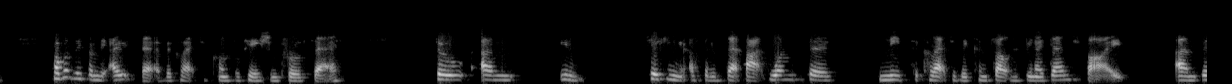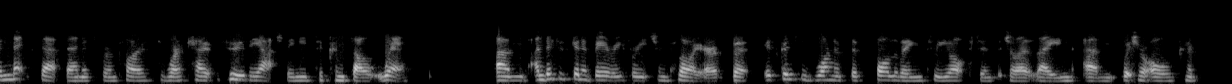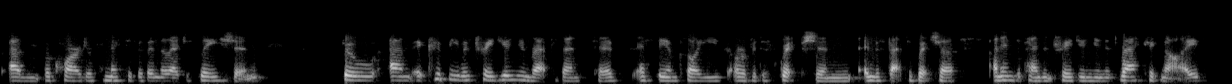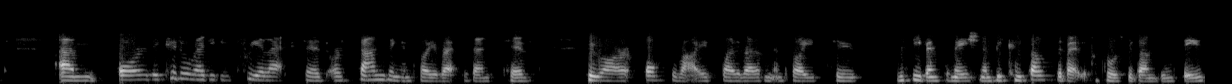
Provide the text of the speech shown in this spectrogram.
probably from the outset of the collective consultation process. So, um, you know, taking a sort of step back, once the need to collectively consult has been identified, um, the next step then is for employers to work out who they actually need to consult with. Um, and this is going to vary for each employer, but it's going to be one of the following three options, which I'll outline, um, which are all kind of um, required or permitted within the legislation. So um, it could be with trade union representatives if the employees are of a description in respect of which a, an independent trade union is recognised, um, or they could already be pre-elected or standing employee representatives who are authorised by the relevant employees to receive information and be consulted about the proposed redundancies.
